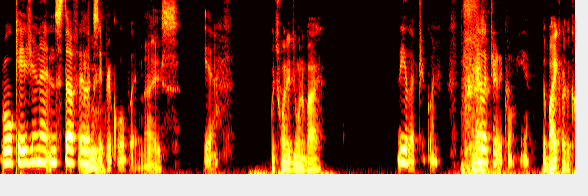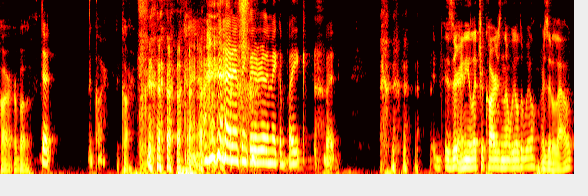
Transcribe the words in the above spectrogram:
roll cage in it and stuff. It looks super cool, but nice. yeah, Which one did you want to buy? the electric one. It looked really cool. Yeah. The bike or the car or both? The the car. The car. I didn't think they'd really make a bike, but Is there any electric cars in that wheel to wheel, or is it allowed?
